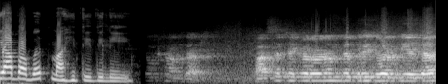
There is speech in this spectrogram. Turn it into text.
याबाबत माहिती दिली. पासष्ट एकरवरून ते ब्रिज वरती येतात.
